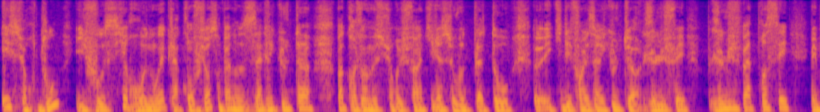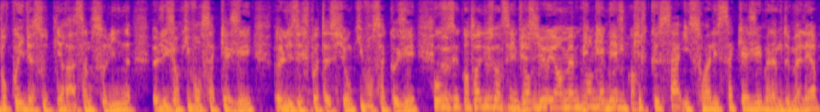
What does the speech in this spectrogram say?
Et surtout, il faut aussi renouer avec la confiance envers nos agriculteurs. Moi, quand je vois Monsieur Ruffin qui vient sur votre plateau euh, et qui défend les agriculteurs, je lui fais, je lui fais pas de procès. Mais pourquoi il vient soutenir à Sainte-Soline euh, les gens qui vont saccager euh, les exploitations, qui vont saccager Pour vous, c'est contradictoire, c'est une et en même temps de la mais même pire que ça, ils sont allés saccager, Madame de Malherbe,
